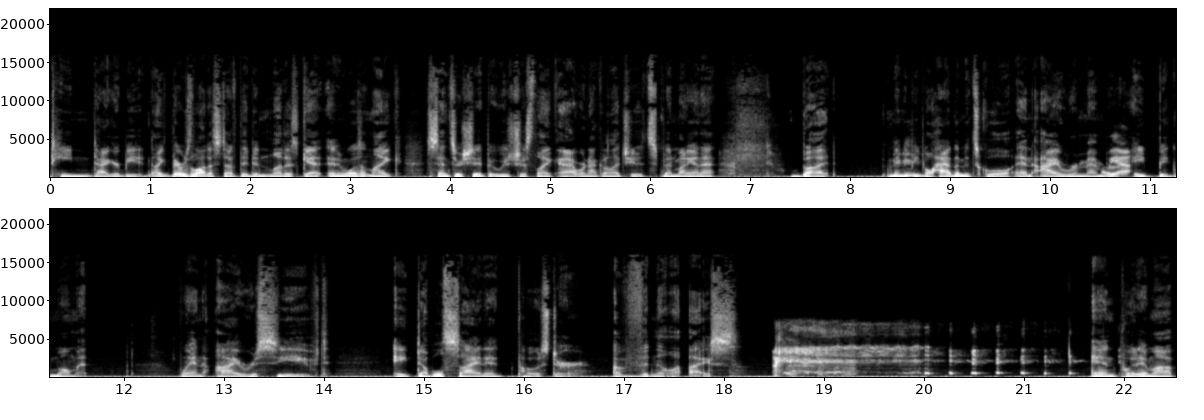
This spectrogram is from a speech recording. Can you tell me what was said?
teen Tiger Beat. Like there was a lot of stuff they didn't let us get, and it wasn't like censorship. It was just like ah, we're not going to let you spend money on that. But many people had them at school, and I remember Oh, yeah. a big moment when I received a double sided poster of Vanilla Ice. and put him up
